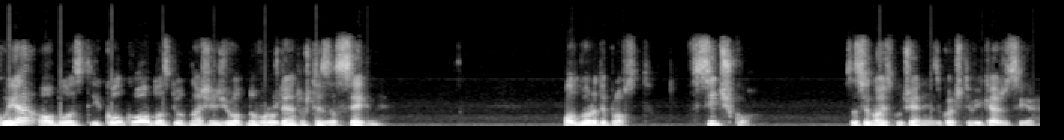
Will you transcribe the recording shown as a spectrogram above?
коя област и колко области от нашия живот новорождението ще засегне? Отговорът е прост. Всичко. С едно изключение, за което ще ви кажа сега.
